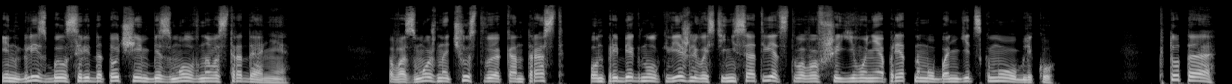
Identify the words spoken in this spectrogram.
Инглис был средоточием безмолвного страдания. Возможно, чувствуя контраст, он прибегнул к вежливости, не соответствовавшей его неопрятному бандитскому облику. Кто-то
